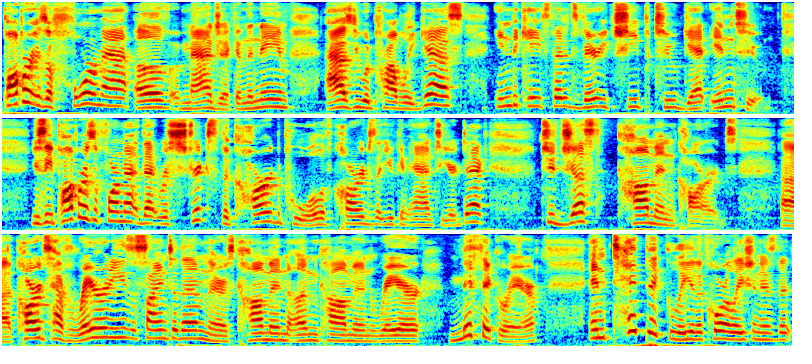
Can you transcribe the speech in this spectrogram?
Pauper is a format of Magic, and the name, as you would probably guess, indicates that it's very cheap to get into. You see, Pauper is a format that restricts the card pool of cards that you can add to your deck to just common cards. Uh, cards have rarities assigned to them. There's common, uncommon, rare, mythic rare. And typically, the correlation is that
